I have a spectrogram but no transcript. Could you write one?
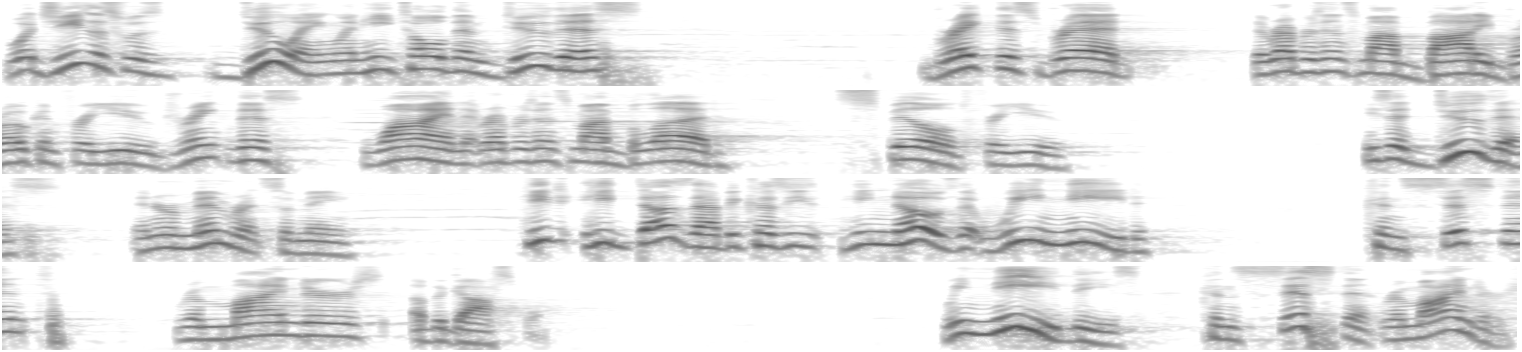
what jesus was doing when he told them do this break this bread that represents my body broken for you drink this wine that represents my blood spilled for you. He said, Do this in remembrance of me. He, he does that because he, he knows that we need consistent reminders of the gospel. We need these consistent reminders.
